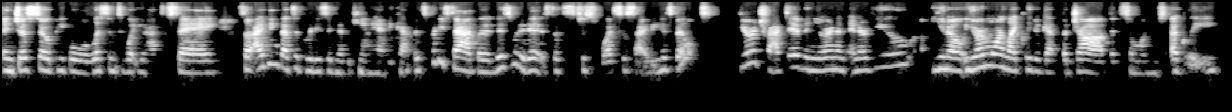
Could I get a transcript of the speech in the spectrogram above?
and just so people will listen to what you have to say. So I think that's a pretty significant handicap. It's pretty sad, but it is what it is. That's just what society has built. If you're attractive and you're in an interview, you know, you're more likely to get the job than someone who's ugly.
